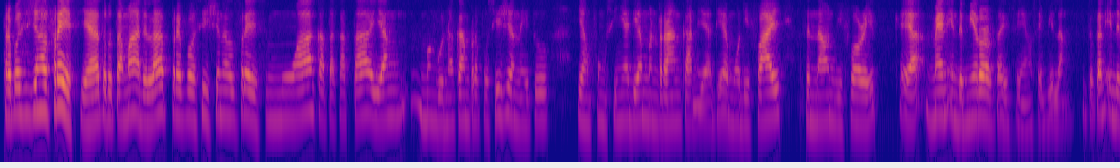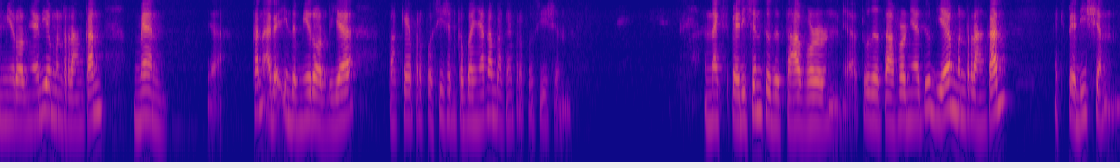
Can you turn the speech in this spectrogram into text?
Prepositional phrase ya, terutama adalah prepositional phrase. Semua kata-kata yang menggunakan preposition itu yang fungsinya dia menerangkan ya, dia modify the noun before it kayak man in the mirror tadi yang saya bilang. Itu kan in the mirrornya dia menerangkan man. Ya kan ada in the mirror dia pakai preposition kebanyakan pakai preposition. An expedition to the tavern. Ya to the tavernnya itu dia menerangkan expedition.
